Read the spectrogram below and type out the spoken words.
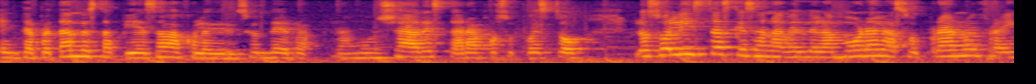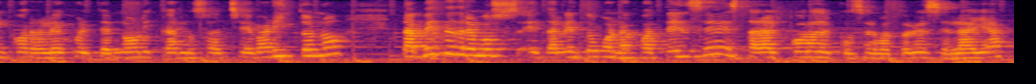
interpretando esta pieza bajo la dirección de Ramón Shade. Estará, por supuesto, los solistas, que es Anabel de la Mora, la soprano, Efraín Corralejo, el tenor y Carlos H. Barítono. También tendremos eh, talento guanajuatense, estará el coro del Conservatorio de Celaya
